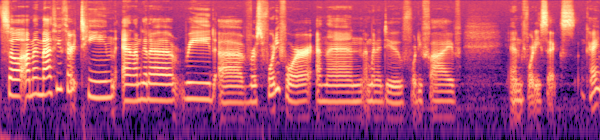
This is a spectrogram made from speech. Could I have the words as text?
so I'm in Matthew 13 and I'm going to read uh, verse 44 and then I'm going to do 45 and 46. Okay?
